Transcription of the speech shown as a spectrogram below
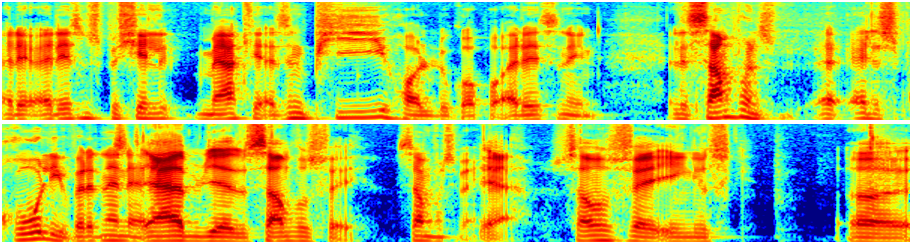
Er det, er det sådan specielt mærkeligt? Er det sådan en pigehold, du går på? Er det sådan en, er det samfunds, er, er det sprogligt? Hvordan er det? Ja, ja samfundsfag. Samfundsfag. Ja, samfundsfag engelsk. Og,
